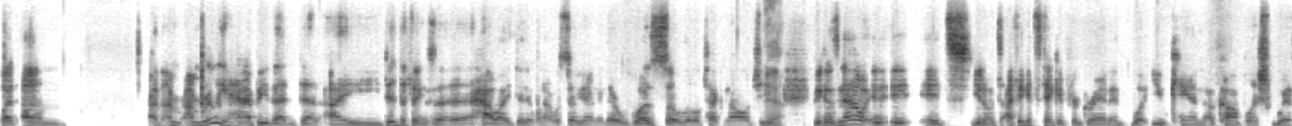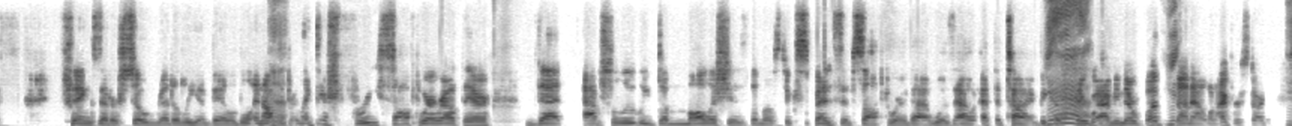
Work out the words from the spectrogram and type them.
but um, I'm I'm really happy that that I did the things uh, how I did it when I was so young, and there was so little technology. Yeah. Because now it, it, it's you know it's, I think it's taken for granted what you can accomplish with things that are so readily available, and often yeah. like there's free software out there that absolutely demolishes the most expensive software that was out at the time because yeah. there, I mean there was you, none out when I first started. You,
